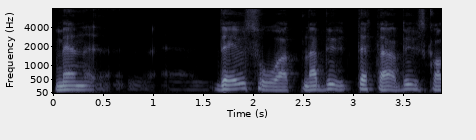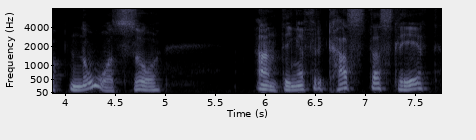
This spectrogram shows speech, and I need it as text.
Men eh, det är ju så att när bu detta budskap nås så antingen förkastas det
